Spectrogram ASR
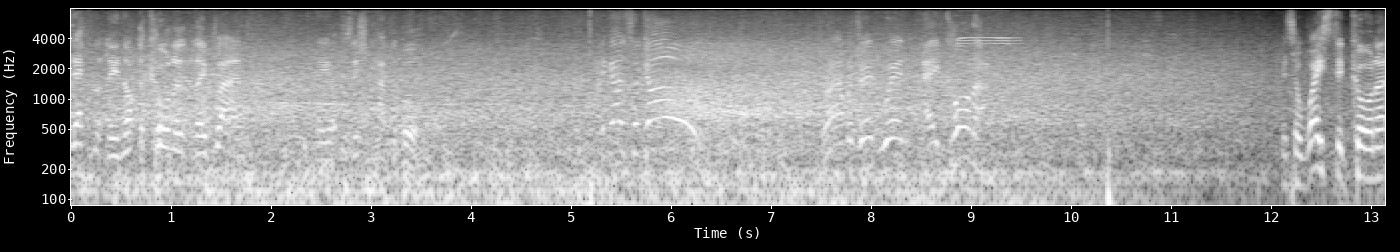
Definitely not the corner that they planned. The opposition have the ball. And it goes for goal! Real Madrid win a corner. It's a wasted corner,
